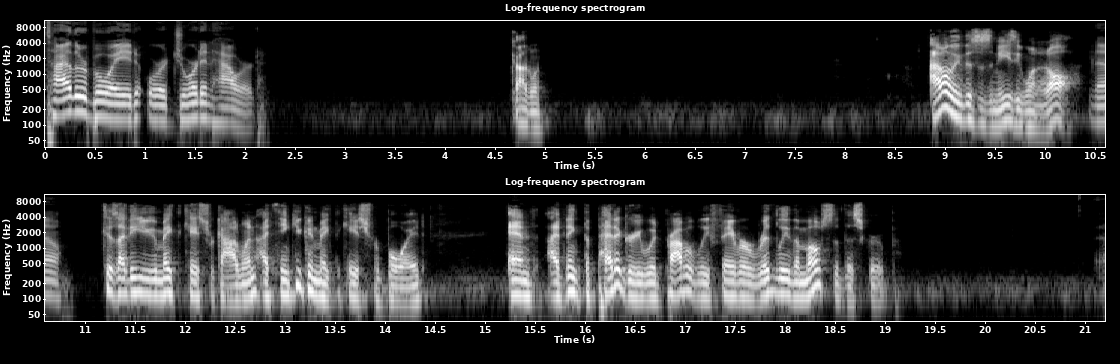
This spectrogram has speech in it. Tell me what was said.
Tyler Boyd, or Jordan Howard? Godwin. I don't think this is an easy one at all No. because I think you can make the case for Godwin. I think you can make the case for Boyd. And I think the pedigree would probably favor Ridley the most of this group.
